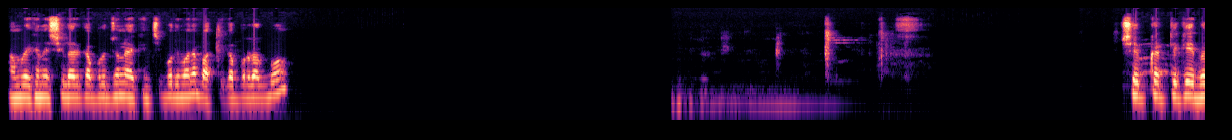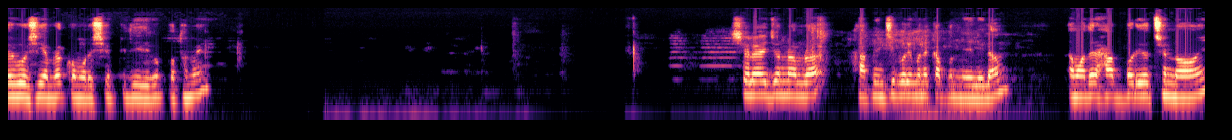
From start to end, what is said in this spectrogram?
আমরা এখানে সেলাইয়ের কাপড়ের জন্য এক ইঞ্চি পরিমাণে বাড়তি কাপড় রাখব। শেপ কাটটিকে এভাবে বসিয়ে আমরা কোমরের শেপটি দিয়ে দিব প্রথমে। সেলাইয়ের জন্য আমরা হাফ ইঞ্চি পরিমাণে কাপড় নিয়ে নিলাম। আমাদের হাফ বডি হচ্ছে নয়।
